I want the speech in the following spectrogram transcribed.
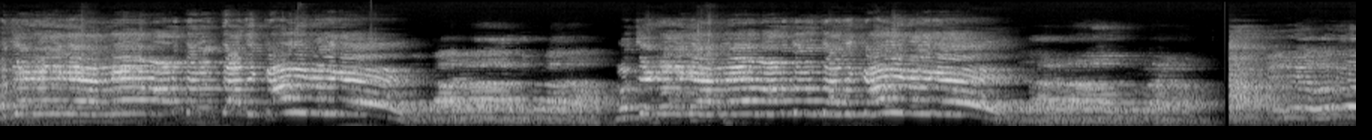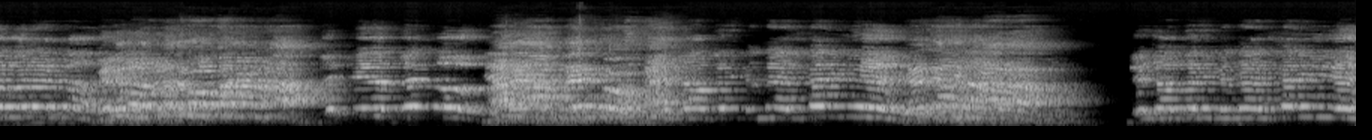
ಪ್ರಜೆಗಳಿಗೆ ಅನ್ಯಾಯ ಮಾಡ್ತಾರಂತ ಅಧಿಕಾರಿಗಳಿಗೆ. ಪ್ರಜೆಗಳಿಗೆ ಅನ್ಯಾಯ ಮಾಡ್ತಾರಂತ ಅಧಿಕಾರಿಗಳಿಗೆ ಎಲ್ಲಿಯವರೆಗೆ ಹೋರಾಟ ಬೇಕೇ ಬೇಕು ಬೇಕು ಬೇಜವಾಬ್ದಾರಿ ಕಂದಾಯ ಅಧಿಕಾರಿಗಳಿಗೆ ಬೇಜವಾಬ್ದಾರಿ ಕಂದಾಯ ಅಧಿಕಾರಿಗಳಿಗೆ ನ್ಯಾಯ ಬೇಕು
